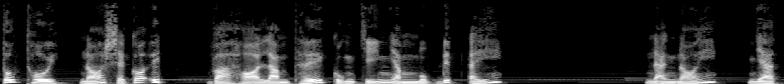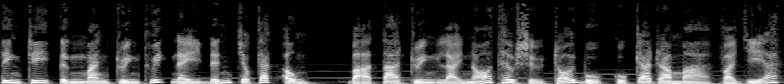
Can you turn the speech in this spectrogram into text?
tốt thôi, nó sẽ có ích, và họ làm thế cũng chỉ nhằm mục đích ấy. Nàng nói, nhà tiên tri từng mang truyền thuyết này đến cho các ông, bà ta truyền lại nó theo sự trói buộc của Karama và Diak,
